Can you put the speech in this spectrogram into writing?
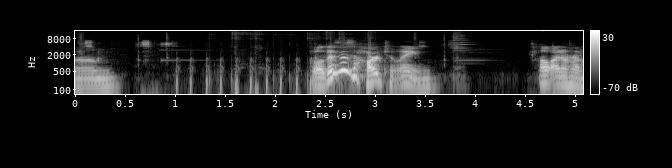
um... Well, this is hard to aim. Oh, I don't have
